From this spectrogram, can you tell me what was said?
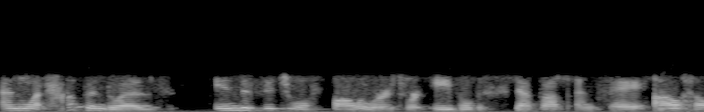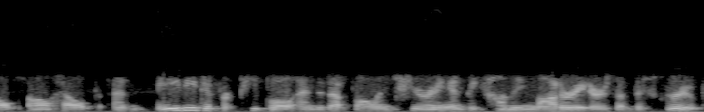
And what happened was individual followers were able to step up and say, I'll help, I'll help. And 80 different people ended up volunteering and becoming moderators of this group.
